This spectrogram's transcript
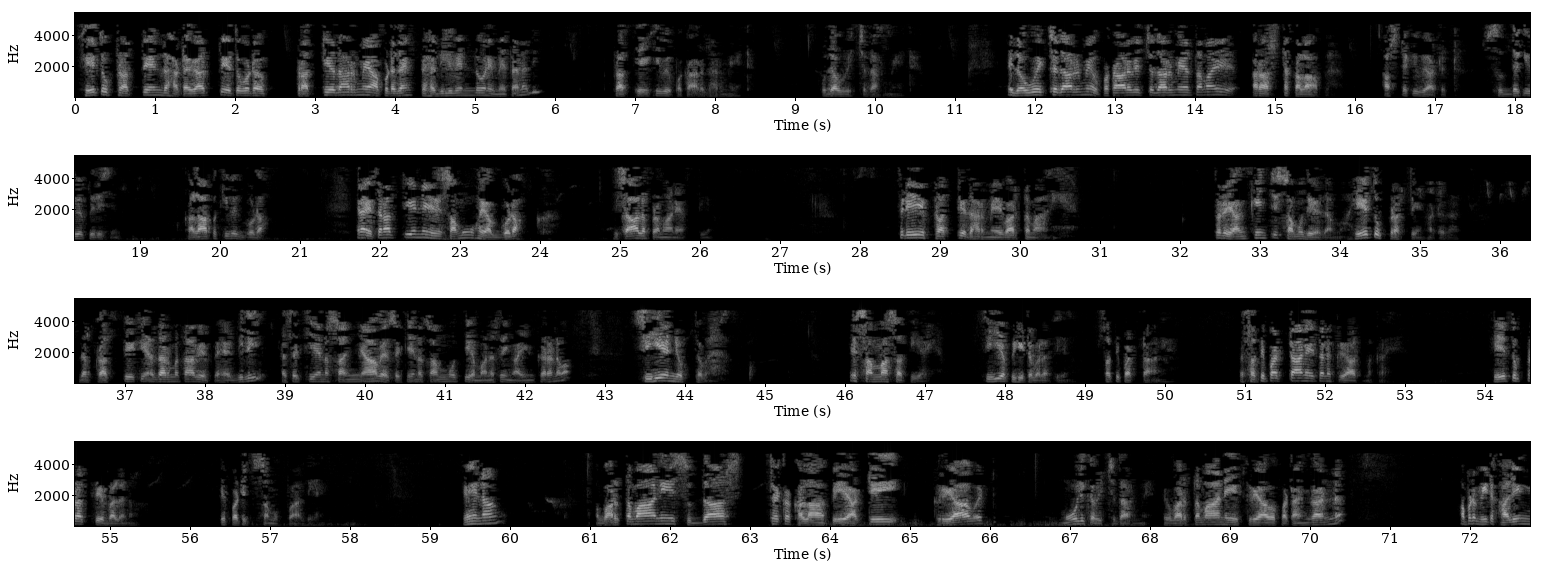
හේතු ප්‍රත්‍යයෙන්ද හටගත්තේ. එතකොට ප්‍රත්‍ය ධර්මය අපිට දැන් පැහැදිලි වෙන්න ඕනේ මෙතනදී. ප්‍රත්‍ය කිව්ව උපකාර ධර්මයට. උදව් වෙච්ච ධර්මයට. ඒ දව් වෙච්ච ධර්මය, උපකාර වෙච්ච ධර්මය තමයි අර අෂ්ට කලාප. අෂ්ට කිව්වේ අටට. සුද්ධ කිව්වේ පිරිසිදු. කලාප කිව්වේ ගොඩක්. එහෙනම් එතනක් තියෙන්නේ සමූහයක් ගොඩක්. විශාල ප්‍රමාණයක් තියෙනවා. ත්‍රි ප්‍රත්‍ය ධර්මයේ වර්තමානයේ. ତොර යංකින්චි සමුදය ධම්ම. හේතු ප්‍රත්‍යයෙන් හටගන්න. දැන් ප්‍රත්‍ය කියන ධර්මතාවය පැහැදිලි. ඇස කියන සංඥාව ඇස කියන සම්මුතිය මනසෙන් අයින් කරනවා. සිහියෙන් යුක්තව. ඒ සම්මා සතියයි. සිහිය පිහිටවල තියෙනවා. සතිපට්ඨානය. සතිපට්ඨානය එතන ක්‍රියාත්මකයි. හේතු ප්‍රත්‍ය බලනවා. ඒ පටිච්ච සමුප්පාදයයි. එහෙනම් වර්තමානයේ සුද්දාෂ්ටක කලාපයේ අටේ ක්‍රියාවට මූලික වෙච්ච ධර්මය. ඒ වර්තමානයේ ක්‍රියාව පටන් ගන්න අපිට මීට කලින්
